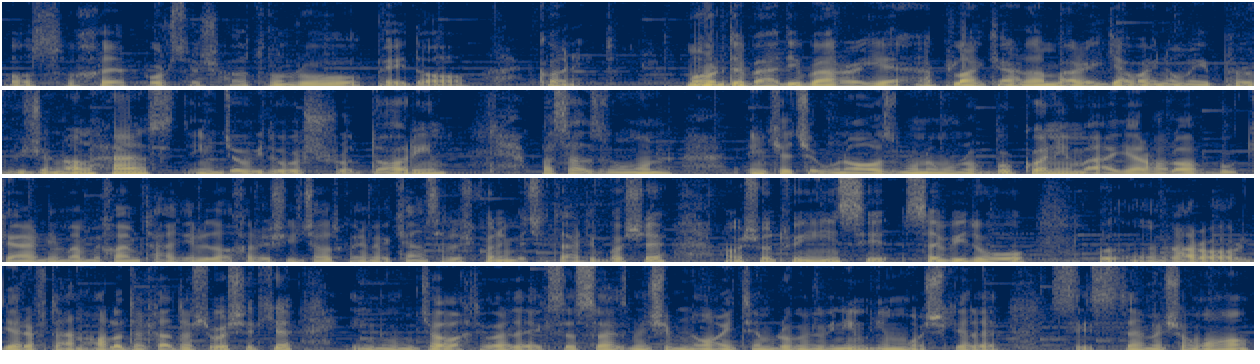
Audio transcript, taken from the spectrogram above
پاسخ پرسش هاتون رو پیدا کنید. مورد بعدی برای apply کردن برای گواهینامه provisional هست. اینجا ویدیوش رو داریم. پس از اون اینکه چگونه آزمونمون رو book کنیم و اگر حالا book کردیم و می‌خوایم تغییر داخلش ایجاد کنیم یا کنسلش کنیم به چه ترتیب باشه؟ همشون توی این سه ویدیو قرار گرفتن. حالا دقت داشته باشید که اینجا وقتی وارد exercise میشیم no item رو می‌بینیم این مشکل سیستم شما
